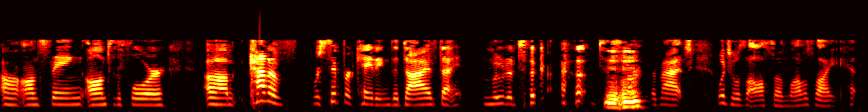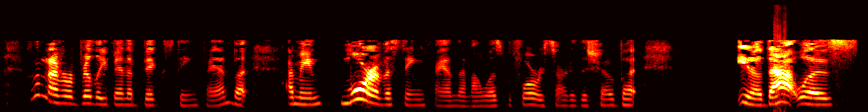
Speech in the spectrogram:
uh, on Sting onto the floor, um, kind of reciprocating the dive that Muta took to Mhm. start the match, which was awesome. I was like, I've never really been a big Sting fan, but I mean, more of a Sting fan than I was before we started the show. But you know, that was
